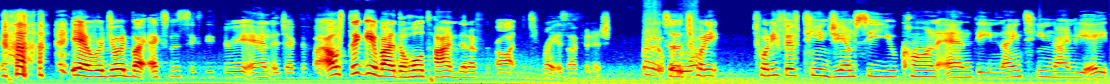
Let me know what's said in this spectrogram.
yeah, we're joined by Xman63 and Ejectify. I was thinking about it the whole time, then I forgot just right as I finished. So the 20, 2015 GMC Yukon and the 1998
